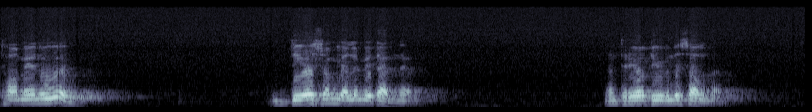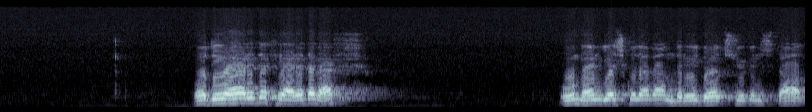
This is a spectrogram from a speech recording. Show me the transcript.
ta med noe det som gjelder mitt emne, den 23. salme. Og det er det fjerde vers. Om enn jeg skulle vandre i dødsskyggens dal,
